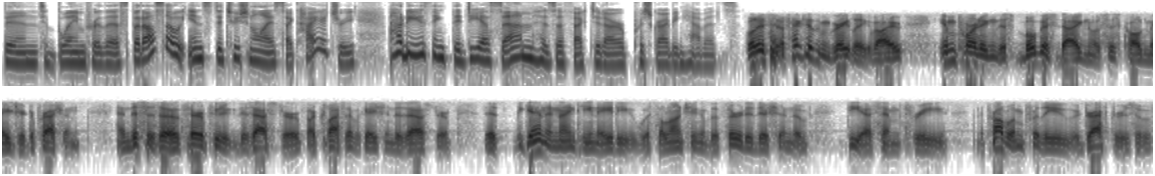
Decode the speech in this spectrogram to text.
been to blame for this, but also institutionalized psychiatry. How do you think the DSM has affected our prescribing habits? Well, it's affected them greatly by importing this bogus diagnosis called major depression. And this is a therapeutic disaster, a classification disaster that began in 1980 with the launching of the third edition of DSM 3. And the problem for the drafters of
